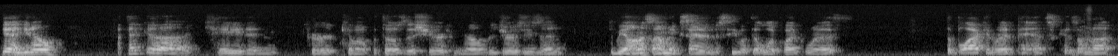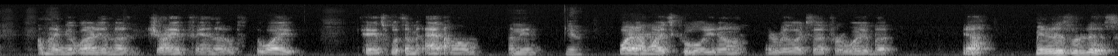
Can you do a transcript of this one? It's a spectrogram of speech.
Yeah, you know, I think uh, Cade and Kurt came up with those this year. You know, the jerseys, and to be honest, I'm excited to see what they'll look like with the black and red pants because I'm not. I'm not even gonna lie to you. I'm not a giant fan of the white pants with them at home. I mm. mean, Yeah. white on white's cool. You know, everybody likes that for away, but yeah, I mean, it is what it is.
